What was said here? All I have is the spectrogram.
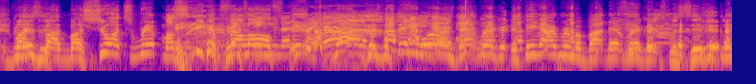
my, my, my shorts ripped. My sneaker fell off. you know, like, LL Because the thing was that record. The thing I remember about that record specifically,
